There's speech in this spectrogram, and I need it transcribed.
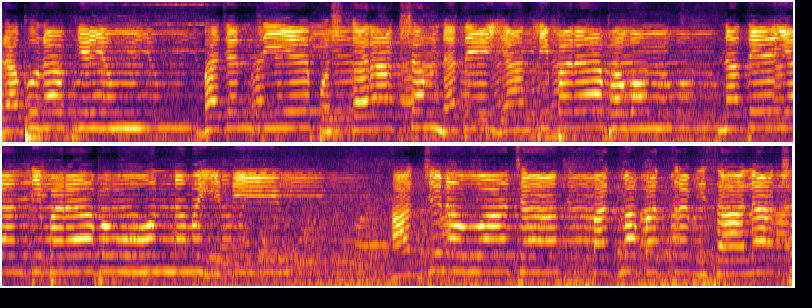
प्रभुनव्ययं भजन्ति ये पुष्कराक्षं न ते यान्ति पराभवं न ते यान्ति पराभवो नम इति अर्जुन उवाच पद्मपत्रविशालाक्ष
